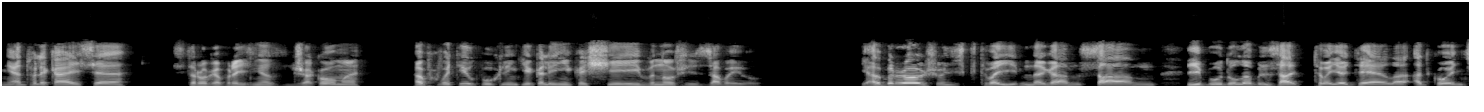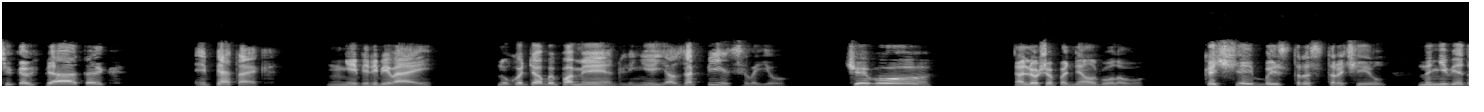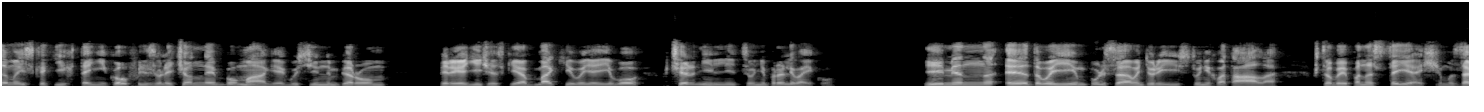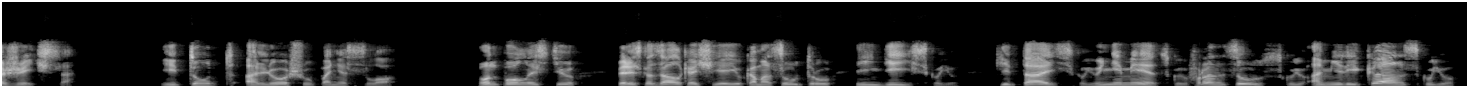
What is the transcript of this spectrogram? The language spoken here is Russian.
Не отвлекайся, — строго произнес Джакомо, обхватил пухленькие колени Кощея и вновь завыл. Я брошусь к твоим ногам сам и буду лобзать твое дело от кончиков пяток. И пяток? Не перебивай. Ну, хотя бы помедленнее, я записываю. Чего? Алеша поднял голову. Кощей быстро строчил на неведомо из каких тайников извлеченной бумаге гусиным пером, периодически обмакивая его в чернильницу-непроливайку. Именно этого импульса авантюристу не хватало, чтобы по-настоящему зажечься. И тут Алешу понесло. Он полностью пересказал Кощею Камасутру индийскую, китайскую, немецкую, французскую, американскую.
